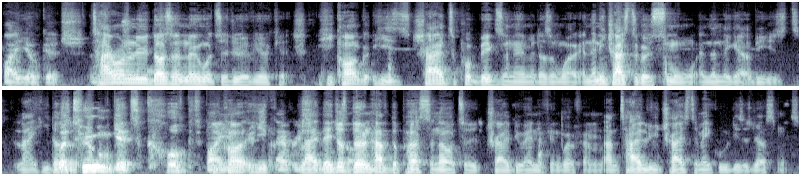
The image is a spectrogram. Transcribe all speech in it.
by Jokic. in Tyronn first Lue doesn't know what to do with Jokic. He can't. Go, he's tried to put bigs on him. It doesn't work. And then he tries to go small, and then they get abused. Like he doesn't. Batum gets cooked by he. Jokic He, every like they just time. don't have the personnel to try to do anything with him. And Ty Lue tries to make all these adjustments,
